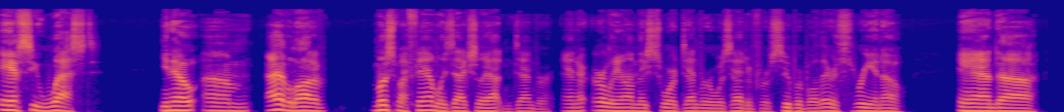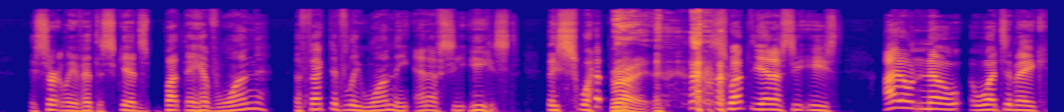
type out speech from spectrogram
AFC West. You know, um, I have a lot of most of my family's actually out in Denver, and early on they swore Denver was headed for a Super Bowl. They were three and zero, oh. and uh, they certainly have hit the skids. But they have won effectively won the NFC East. They swept right, swept the NFC East. I don't know what to make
